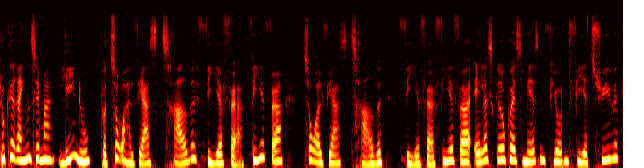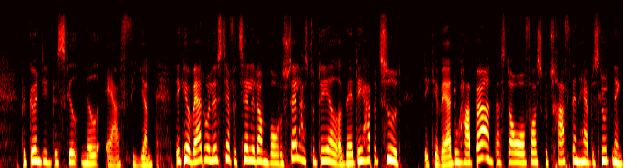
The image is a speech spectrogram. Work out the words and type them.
Du kan ringe til mig lige nu på 72 30 44 44, 72 30 44 44, eller skrive på sms'en 1424. Begynd din besked med R4. Det kan jo være, at du har lyst til at fortælle lidt om, hvor du selv har studeret, og hvad det har betydet. Det kan være, at du har børn, der står over for at skulle træffe den her beslutning.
